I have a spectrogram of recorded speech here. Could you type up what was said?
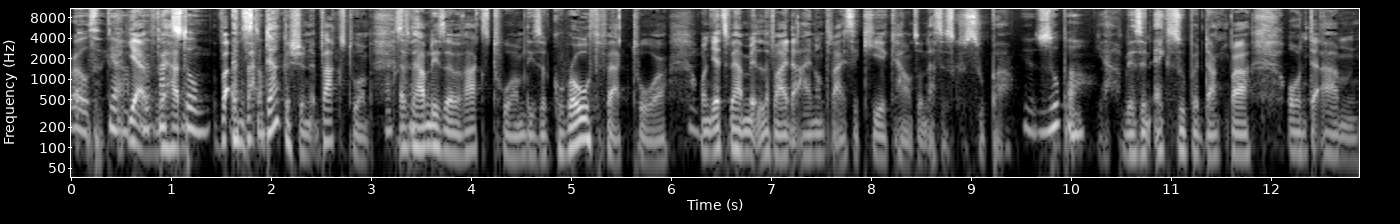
Growth, ja. Ja, Wachstum. hatten, Wa- Wachstum. Wa- Dankeschön, Wachstum. Wachstum. Also wir haben diese Wachstum, diese Growth-Faktor. Und jetzt, wir haben mittlerweile 31 Key-Accounts und das ist super. Ja, super. Ja, wir sind echt super dankbar. Und ähm,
